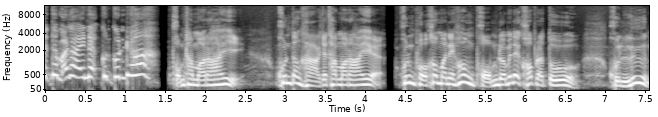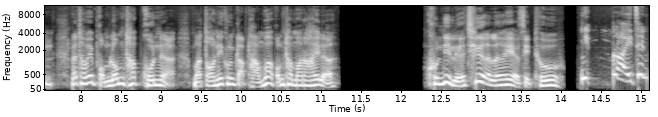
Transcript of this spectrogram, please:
จะจะทำอะไรเนี่ย คุณกุนทราผมทำอะไร คุณต่างหากจะทำอะไรอะคุณโผล่เข้ามาในห้องผมโดยไม่ได้เคาะประตู คุณลื่นแล้วทำให้ผมล้มทับคุณอะมาตอนนี้คุณกลับถามว่าผมทำอะไรเหรอ คุณนี่เหลือเชื่อเลยอะสิทธูนี่ปล่อยฉัน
